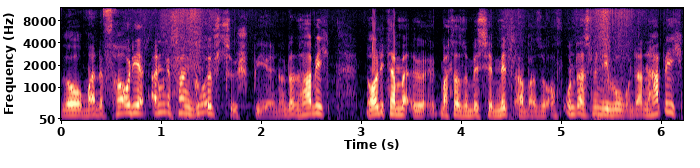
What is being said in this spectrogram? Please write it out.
So, meine Frau, die hat angefangen Golf zu spielen und dann habe ich neulich, äh, ich mache da so ein bisschen mit, aber so auf unterstem Niveau und dann habe ich,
